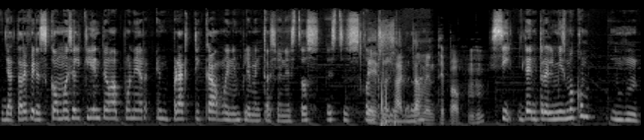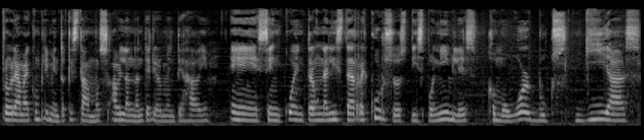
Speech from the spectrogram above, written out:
ya te refieres cómo es el cliente va a poner en práctica o en implementación estos, estos controles. Exactamente, Pau. Sí, dentro del mismo mm, programa de cumplimiento que estábamos hablando anteriormente, Javi, eh, se encuentra una lista de recursos disponibles como workbooks, guías,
